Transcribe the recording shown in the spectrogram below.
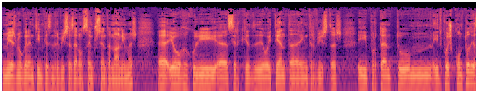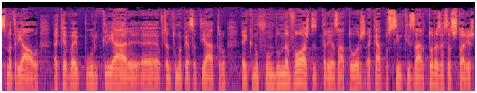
mesmo eu garantindo que as entrevistas eram 100% anónimas. Uh, eu recolhi uh, cerca de 80 entrevistas e, portanto, um, e depois com todo esse material acabei por criar, portanto, uma peça de teatro em que, no fundo, na voz de três atores, acabo por sintetizar todas essas histórias.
